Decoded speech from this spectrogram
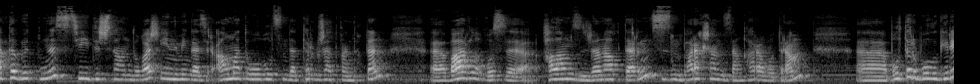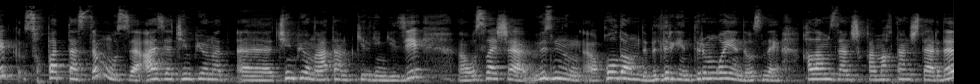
атап өттіңіз сейдіш сандуғаш енді мен қазір алматы облысында тұрып жатқандықтан ә, барлық осы қаламыздың жаңалықтарын сіздің парақшаңыздан қарап отырамын ә, былтыр болу керек сұхбаттастым осы азия чемпионат ә, чемпионы атанып келген кезде ә, осылайша өзімнің қолдауымды білдірген түрім ғой енді осындай қаламыздан шыққан мақтаныштарды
